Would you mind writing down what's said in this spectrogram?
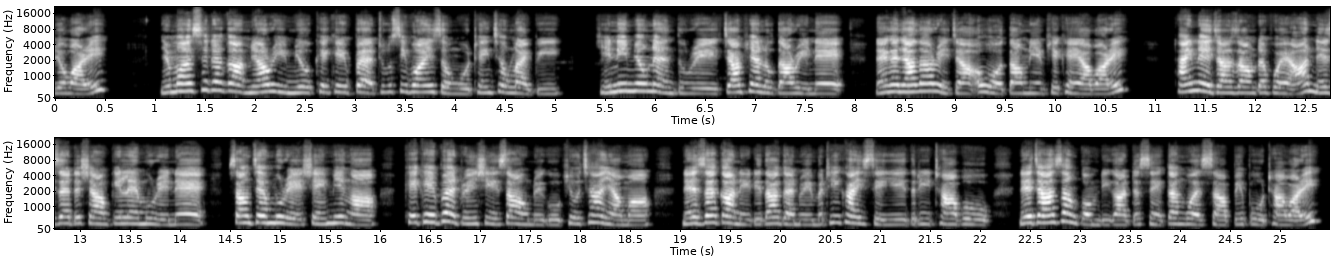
ပြောပါရယ်မြန်မာစစ်တပ်ကမြောက်ရီမြို့ KK ဘက်အထူးစီးပွားရေးဆောင်ကိုထိန်းချုပ်လိုက်ပြီးရင်းနှီးမြှုပ်နှံသူတွေကြားဖြတ်လုပ်သားတွေနဲ့နိုင်ငံသားတွေကြားအဝေါ်တောင်းနှင်းဖြစ်ခဲ့ရပါတယ်။ထိုင်းနယ်ကြားဆောင်တပ်ဖွဲ့ဟာနေဆက်တလျှောက်ကင်းလဲမှုတွေနဲ့စောင့်ကြပ်မှုတွေအရှိန်မြင့်က KK ဘက်တွင်းရှိစောင့်တွေကိုဖြိုချရမှာနေဆက်ကနေဒေသခံတွေမထိခိုက်စေရေးတတိထားဖို့နေကြားဆောင်ကော်မတီကတဆင့်ကန့်ကွက်စာပေးပို့ထားပါတယ်။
